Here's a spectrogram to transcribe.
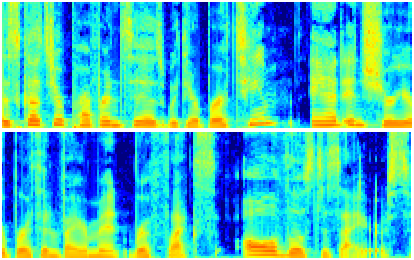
Discuss your preferences with your birth team and ensure your birth environment reflects all of those desires.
